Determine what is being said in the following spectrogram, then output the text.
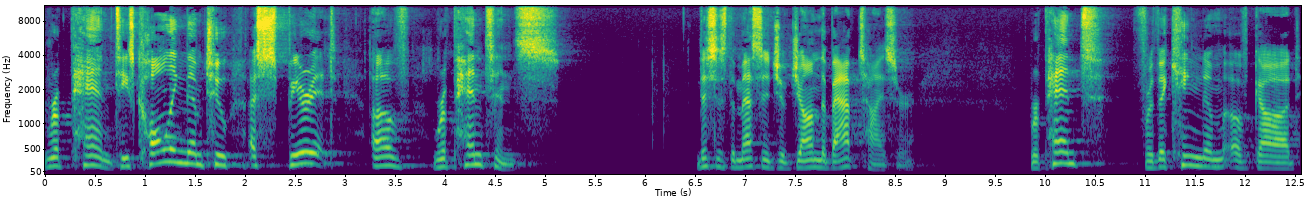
repent. He's calling them to a spirit of repentance. This is the message of John the Baptizer. Repent, for the kingdom of God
